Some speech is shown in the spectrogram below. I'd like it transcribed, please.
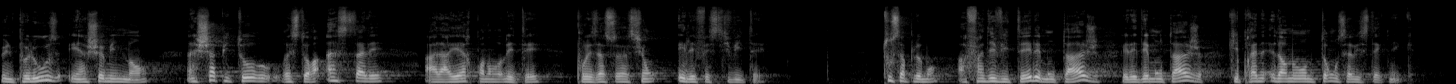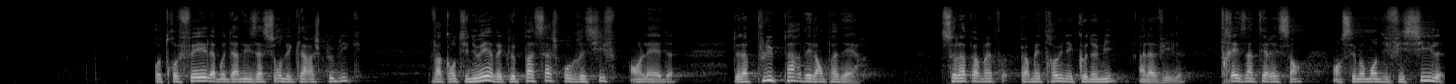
une pelouse et un cheminement. Un chapiteau restera installé à l'arrière pendant l'été pour les associations et les festivités tout simplement afin d'éviter les montages et les démontages qui prennent énormément de temps au service technique. Autre fait, la modernisation de l'éclairage public va continuer avec le passage progressif en LED de la plupart des lampadaires. Cela permettra une économie à la ville, très intéressant en ces moments difficiles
